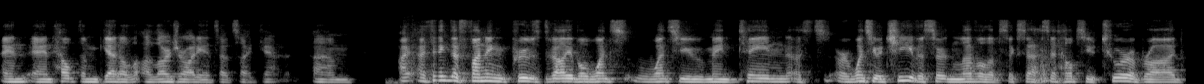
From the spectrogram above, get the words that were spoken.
and and help them get a, a larger audience outside Canada. Um, I, I, think that funding proves valuable once once you maintain a, or once you achieve a certain level of success. It helps you tour abroad.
